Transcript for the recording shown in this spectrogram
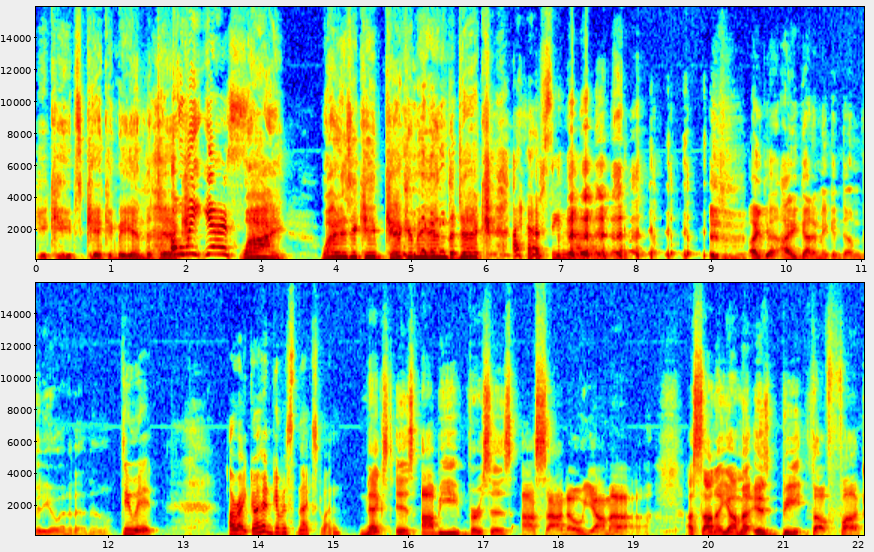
he keeps kicking me in the dick. Oh wait, yes. Why? Why does he keep kicking me in the dick? I have seen that one. I got I gotta make a dumb video out of that now. Do it. All right, go ahead and give us the next one. Next is Abi versus Asano Yama. Asano Yama is beat the fuck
